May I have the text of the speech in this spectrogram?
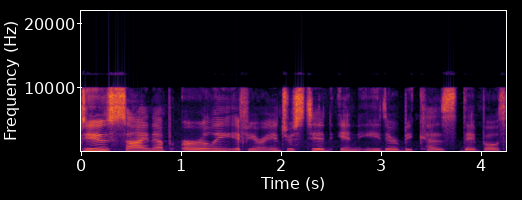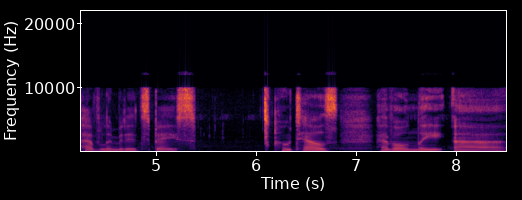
Do sign up early if you're interested in either because they both have limited space. Hotels have only, uh,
